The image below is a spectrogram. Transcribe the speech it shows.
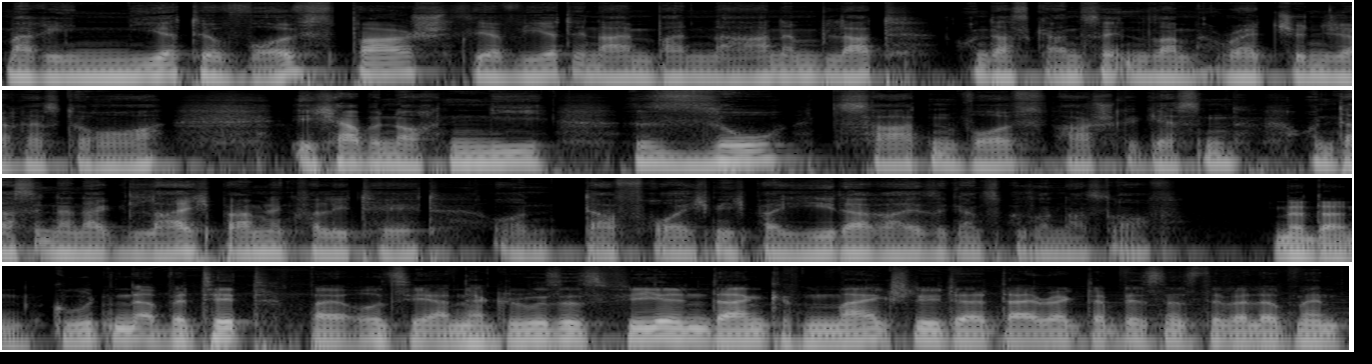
marinierte Wolfsbarsch, serviert in einem Bananenblatt und das Ganze in unserem Red Ginger Restaurant. Ich habe noch nie so zarten Wolfsbarsch gegessen und das in einer gleichbleibenden Qualität. Und da freue ich mich bei jeder Reise ganz besonders drauf. Na dann, guten Appetit bei Oceania Cruises. Vielen Dank, Mike Schlüter, Director Business Development,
